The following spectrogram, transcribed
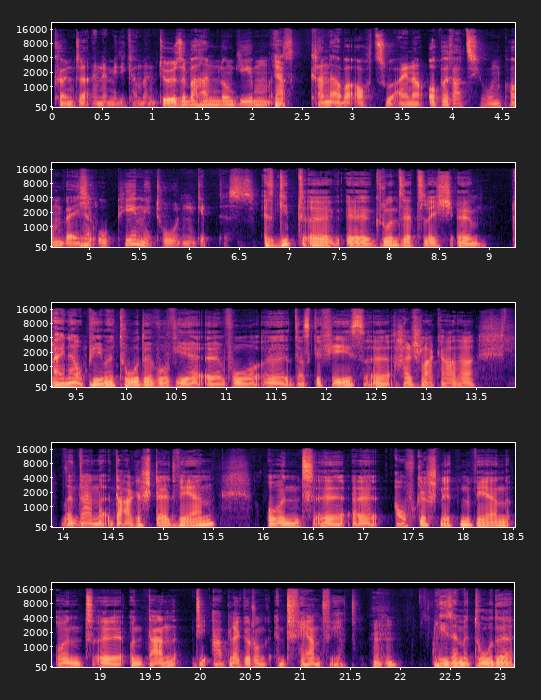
könnte eine medikamentöse Behandlung geben. Ja. Es kann aber auch zu einer Operation kommen. Welche ja. OP-Methoden gibt es? Es gibt äh, äh, grundsätzlich äh, eine OP-Methode, wo wir, äh, wo äh, das Gefäß, äh, Halsschlagader dann dargestellt werden und äh, äh, aufgeschnitten werden und, äh, und dann die Ablagerung entfernt wird. Mhm. Diese Methode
